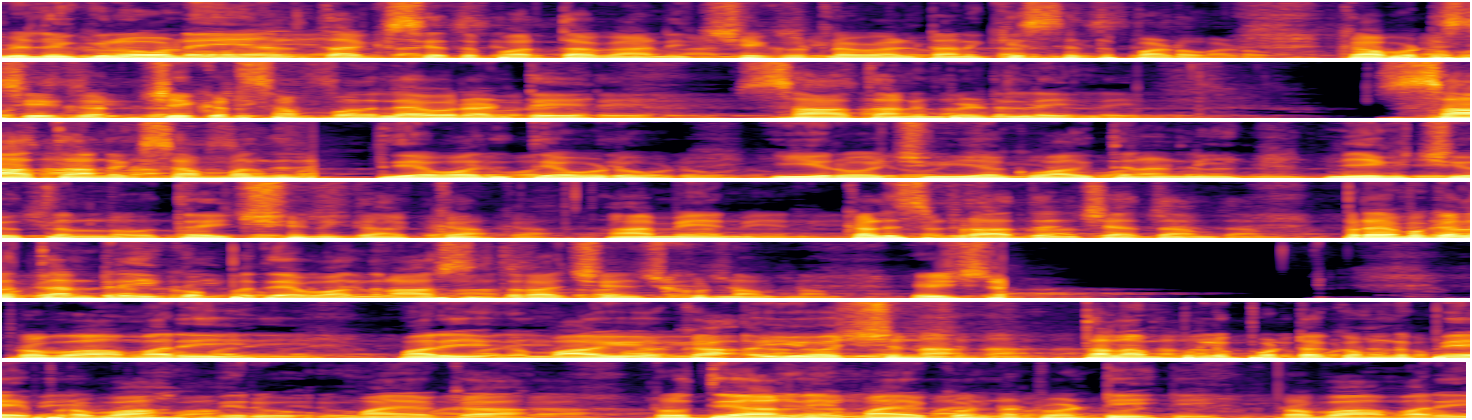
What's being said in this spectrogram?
వెలుగులోనే వెళ్తాకి సిద్ధపడతావు కానీ చీకట్లో వెళ్ళడానికి సిద్ధపడవు. కాబట్టి చీకటి చీకటి సంబంధాలు ఎవరంటే సాతాను బిడ్డలే. సాతానికి సంబంధించిన దేవాది దేవుడు ఈ రోజు ఈ యొక్క వాగ్దానాన్ని నీకు జీవితంలో దయచేయను గాక. ఆమె కలిసి ప్రార్థన చేద్దాం. ప్రేమగల తండ్రి గొప్ప దేవాన్ని ఆస్తురా చేయించుకున్నాం ప్రభా మరి మరి మా యొక్క యోచన తలంపులు పుట్టకమునిపే ప్రభా మీరు మా యొక్క హృదయాల్ని మా యొక్క ఉన్నటువంటి ప్రభా మరి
